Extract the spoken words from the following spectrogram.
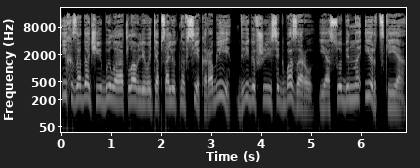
Их задачей было отлавливать абсолютно все корабли, двигавшиеся к базару, и особенно иртские.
